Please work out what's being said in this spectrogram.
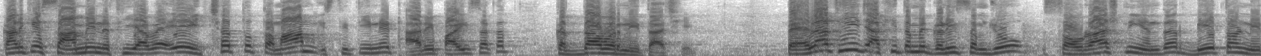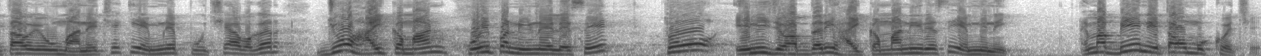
કારણ કે સામે નથી આવ્યા. એ ઈચ્છત તો તમામ સ્થિતિને ઠારે પાડી શકત કદ્દાવર નેતા છે. પહેલાથી જ આખી તમે ગણિત સમજો, સૌરાષ્ટ્રની અંદર બે ત્રણ નેતાઓ એવું માને છે કે એમને પૂછ્યા વગર જો હાઈકમાન્ડ કોઈ પણ નિર્ણય લેશે, તો એની જવાબદારી હાઈકમાન્ડની રહેશે, એમની નહીં. એમાં બે નેતાઓ મુખ્ય છે.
